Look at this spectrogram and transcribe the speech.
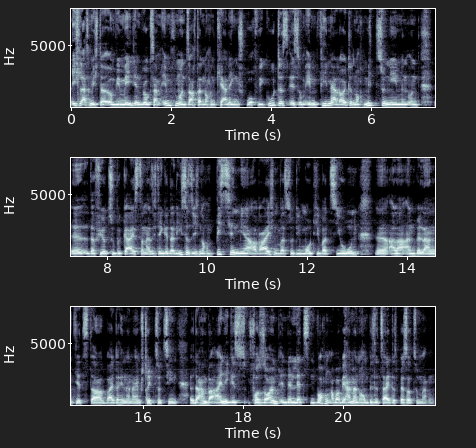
ich lasse mich da irgendwie medienwirksam impfen und sagt dann noch einen kernigen Spruch, wie gut das ist, um eben viel mehr Leute noch mitzunehmen und äh, dafür zu begeistern. Also ich denke, da ließe sich noch ein bisschen mehr erreichen, was so die Motivation äh, aller anbelangt, jetzt da weiterhin an einem Strick zu ziehen. Also da haben wir einiges versäumt in den letzten Wochen, aber wir haben ja noch ein bisschen Zeit, das besser zu machen.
